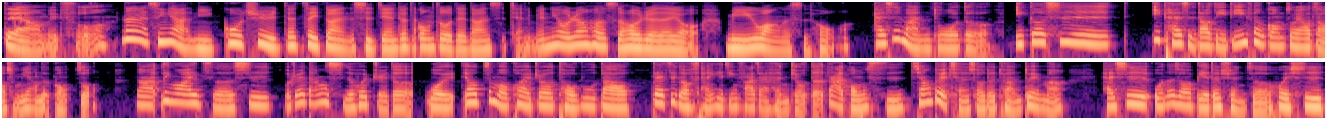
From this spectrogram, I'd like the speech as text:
对啊，没错。那新雅，你过去在这段时间就工作这段时间里面，你有任何时候觉得有迷惘的时候吗？还是蛮多的。一个是。一开始到底第一份工作要找什么样的工作？那另外一则是，我觉得当时会觉得我要这么快就投入到在这个产业已经发展很久的大公司、相对成熟的团队吗？还是我那时候别的选择会是，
